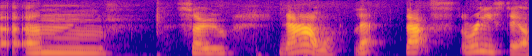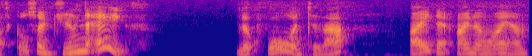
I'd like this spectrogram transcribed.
Uh, um, so now let that's a release day article, so June the eighth. Look forward to that. I don't, I know I am.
